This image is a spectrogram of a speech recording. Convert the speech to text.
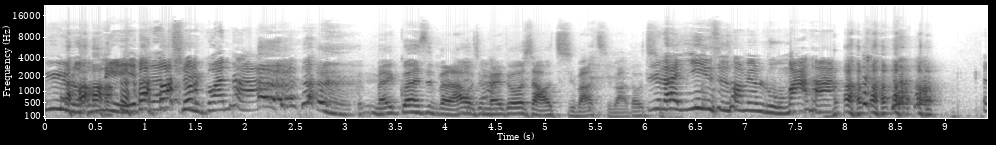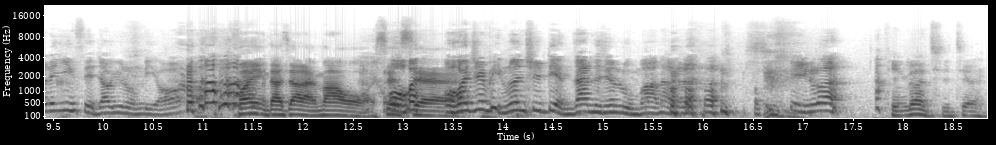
玉龙里，大家取关他，没关系，本来我就没多少，取吧取吧，都取。就是在 ins 上面辱骂他。他的 ins 也叫玉龙里哦，欢迎大家来骂我，谢我会谢。我会去评论区点赞这些辱骂他的 评论。评论期间，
